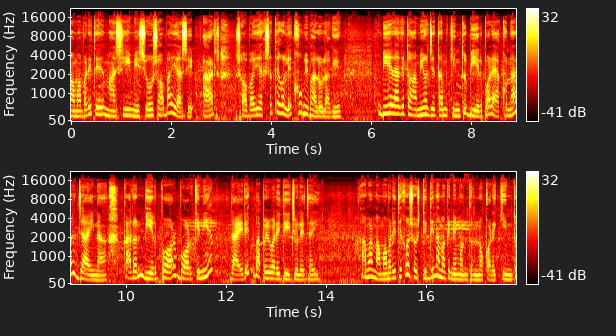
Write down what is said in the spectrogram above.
মামা বাড়িতে মাসি মেশো সবাই আসে আর সবাই একসাথে হলে খুবই ভালো লাগে। বিয়ের আগে তো আমিও যেতাম, কিন্তু বিয়ের পর এখন আর যাই না, কারণ বিয়ের পর বরকে নিয়ে ডাইরেক্ট বাপের বাড়িতেই চলে যাই। আমার মামা বাড়ি থেকেও ষষ্ঠীর দিন আমাকে নেমন্তন্ন করে, কিন্তু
